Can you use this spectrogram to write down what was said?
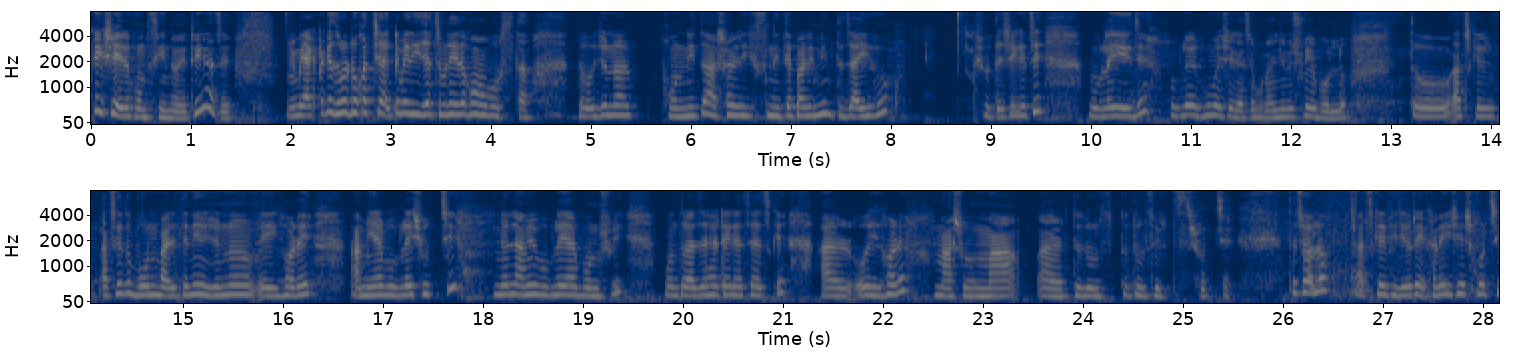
ঠিক সেই রকম সিন হয়, ঠিক আছে? আমি একটাকে ধরে ঢোকাচ্ছি, একটা বেরিয়ে যাচ্ছে মানে এরকম অবস্থা। তো ওই জন্য আর ফোন নিতে, আসার রিস্ক নিতে পারিনি, তো যাই হোক, শুতে এসে গেছি। বুবলাই এই যে, বুবলাইয়ের ঘুম এসে গেছে মনে হয় জন্য শুয়ে পড়ল। তো আজকে আজকে তো বোন বাড়িতে নেই, ওই জন্য এই ঘরে আমি আর বুবলাই শুচ্ছি। নইলে আমি বুবলাই আর বোন শুই। বোন তো রাজারহাটে গেছে আজকে। আর ওই ঘরে মা শু মা আর তুতুল তুতুল শুচ্ছে। তো চলো, আজকের ভিডিওটা এখানেই শেষ করছি।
